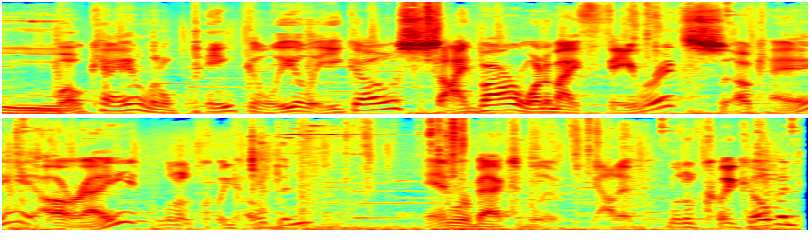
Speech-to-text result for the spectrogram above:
Ooh, okay, a little pink Galil Eco. Sidebar, one of my favorites. Okay, all right. A little quick open. And we're back to blue. Got it. Little quick open.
